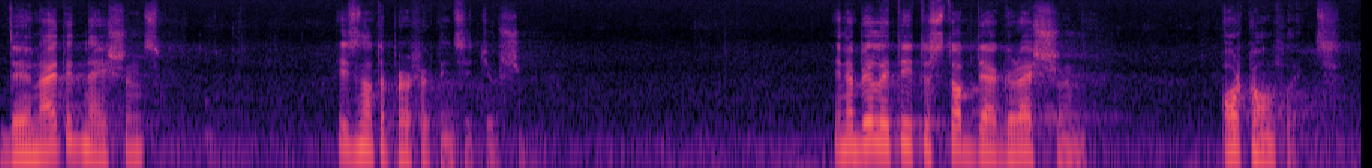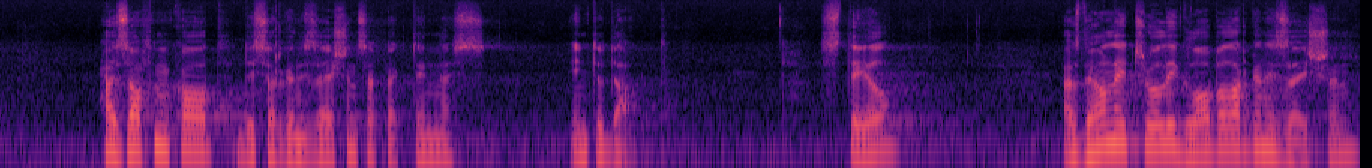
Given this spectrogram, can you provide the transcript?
the United Nations is not a perfect institution. Inability to stop the aggression or conflicts has often called this organization's effectiveness into doubt. Still, as the only truly global organization,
